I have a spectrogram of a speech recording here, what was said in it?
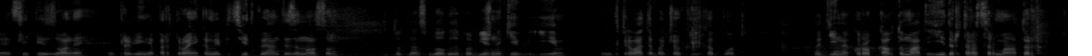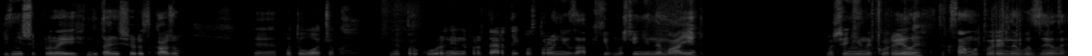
е, сліпі зони, управління партроніками, підсвіткою, антизаносом. Тут у нас блок запобіжників і відкривати бачок і капот. Надійна коробка автомат гідротрансформатор. Пізніше про неї детальніше розкажу. Е, Потолочок не прокурений, не протертий, посторонніх запахів в машині немає. В машині не курили, так само тварини возили.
